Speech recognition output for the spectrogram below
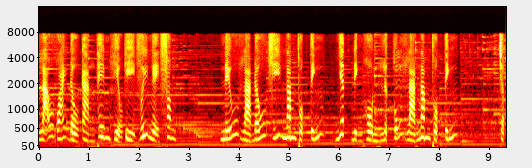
lão quái đầu càng thêm hiểu kỳ với nghệ phong. Nếu là đấu khí năm thuộc tính, nhất định hồn lực cũng là năm thuộc tính. Chật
